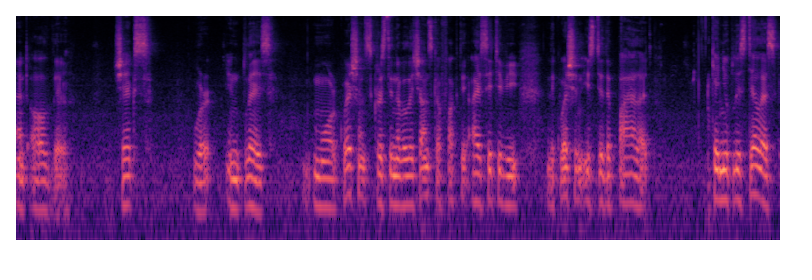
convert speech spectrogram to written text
and all the checks were in place. More questions? Kristina Velichanska, Fakti ICTV. The question is to the pilot. Can you please tell us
